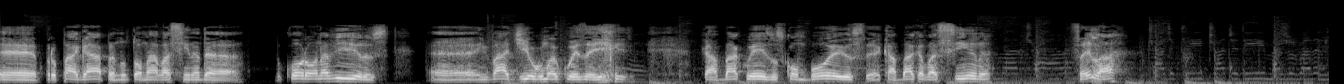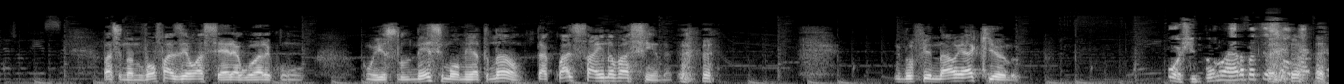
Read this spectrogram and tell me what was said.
é, propagar para não tomar a vacina da, do coronavírus, é, invadir alguma coisa aí, acabar com eles, os comboios, é, acabar com a vacina, sei lá. Assim, não, não vão fazer uma série agora com, com isso nesse momento, não. Tá quase saindo a vacina. e no final é aquilo. Poxa, então não era pra ter soltado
